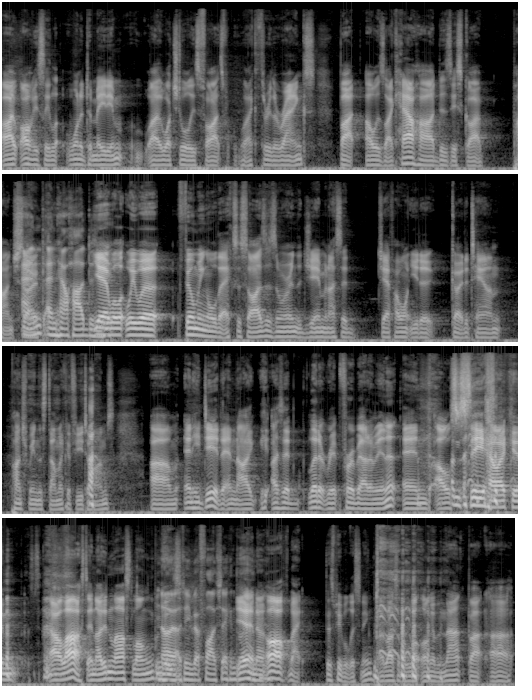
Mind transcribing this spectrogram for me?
I obviously wanted to meet him. I watched all his fights like through the ranks, but I was like, how hard does this guy punch? So and and how hard does yeah, it? well, we were filming all the exercises and we are in the gym, and I said, Jeff, I want you to go to town, punch me in the stomach a few times. Um, and he did, and I, I said, let it rip for about a minute, and I'll see how I can, I'll last. And I didn't last long because, no, I think about five seconds. yeah, right? no, oh mate, there's people listening. I lasted a lot longer than that, but uh,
